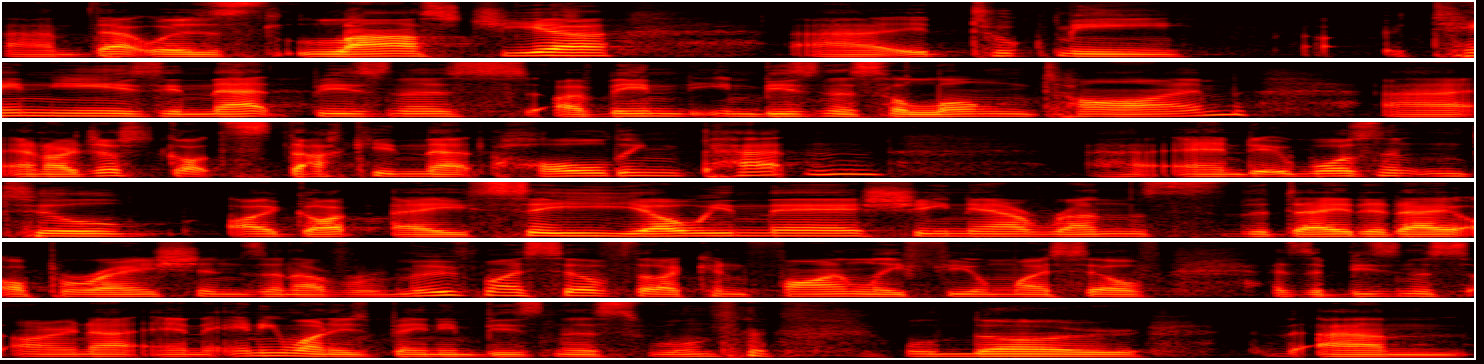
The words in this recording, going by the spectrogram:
Um, that was last year. Uh, it took me 10 years in that business. I've been in business a long time, uh, and I just got stuck in that holding pattern. And it wasn't until I got a CEO in there, she now runs the day to day operations, and I've removed myself that I can finally feel myself as a business owner. And anyone who's been in business will, will know um,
